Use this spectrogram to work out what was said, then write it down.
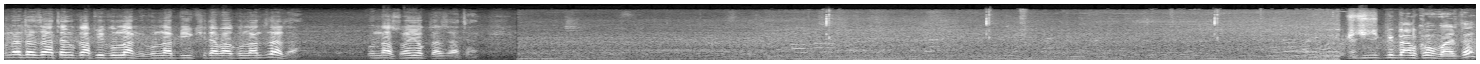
Bunlar da zaten bu kapıyı kullanmıyor. Kullan bir iki defa kullandılar da. Bundan sonra yoklar zaten. Küçücük bir balkon vardı.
